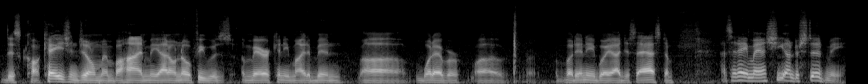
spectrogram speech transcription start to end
this Caucasian gentleman behind me. I don't know if he was American. He might have been uh, whatever. Uh, but anyway, I just asked him. I said, "Hey man, she understood me.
